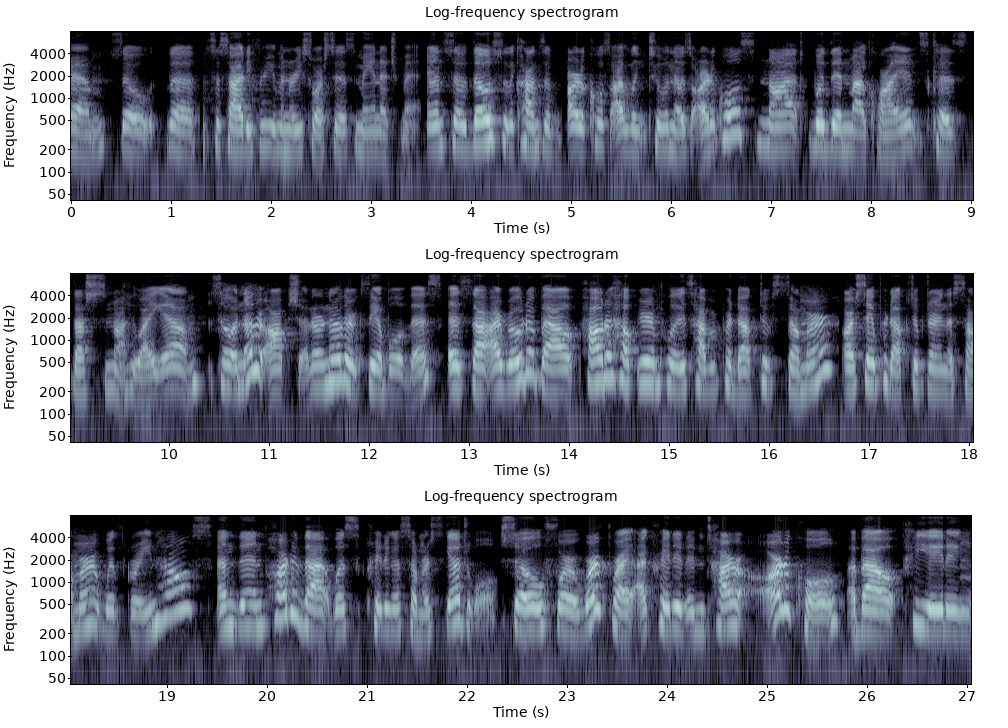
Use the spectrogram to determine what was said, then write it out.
SHRM, so the Society for Human Resources Management. And so those are the kinds of articles I link to in those articles, not within my clients because that's just not who I am. So, another option or another example of this is that I wrote about how to help your employees have a productive summer or stay productive during the summer with Greenhouse. And then part of that was creating a summer schedule. So, for WorkBright, I created an entire article about creating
